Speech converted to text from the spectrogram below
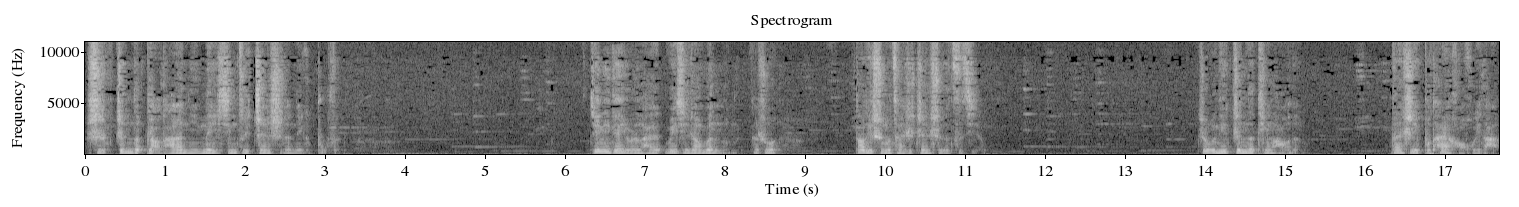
是真的表达了你内心最真实的那个部分？前几天有人还微信上问呢，他说：“到底什么才是真实的自己？”这问题真的挺好的，但是也不太好回答，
